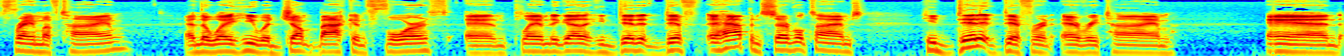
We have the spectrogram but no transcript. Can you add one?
frame of time. And the way he would jump back and forth and play them together, he did it diff. It happened several times. He did it different every time, and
